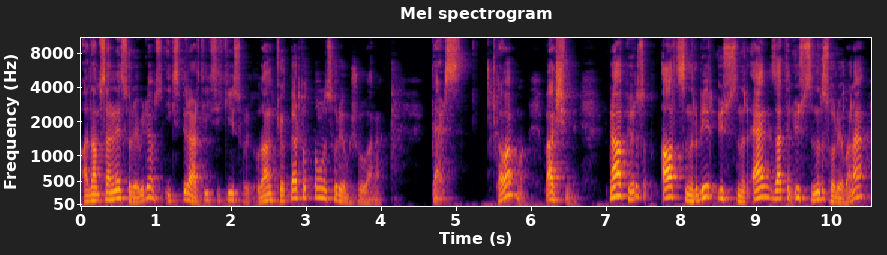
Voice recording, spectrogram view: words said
Adam sana ne soruyor biliyor musun? x1 artı x2'yi soruyor. Ulan kökler toplamını soruyormuş bu bana. Ders. Tamam mı? Bak şimdi. Ne yapıyoruz? Alt sınır 1, üst sınır n. Zaten üst sınırı soruyor bana.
